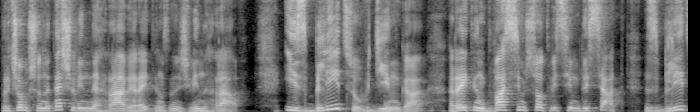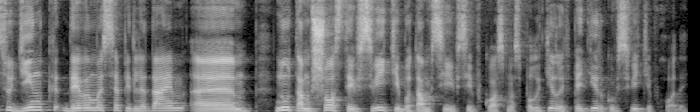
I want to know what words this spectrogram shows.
Причому, що не те, що він не грав і рейтинг знищив, він грав. І з Бліцу в Дінга рейтинг 2780. З Бліцу Дінг дивимося, підглядаємо. Е, ну там шостий в світі, бо там всі всі в космос полетіли, в п'ятірку в світі входить.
